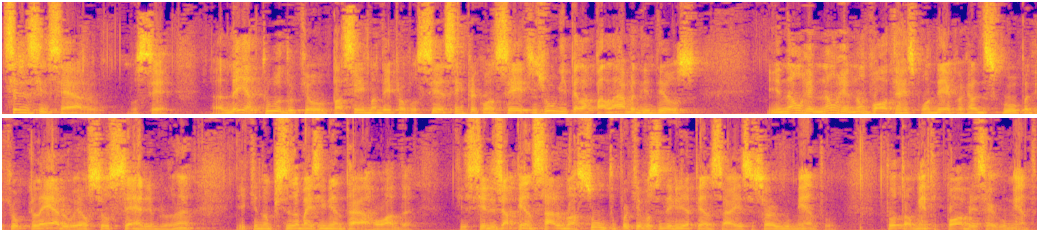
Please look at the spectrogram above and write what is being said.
Seja sincero, você. Ah, leia tudo que eu passei e mandei para você, sem preconceitos, julgue pela palavra de Deus. E não, não, não volte a responder com aquela desculpa de que o clero é o seu cérebro, né? E que não precisa mais inventar a roda. Que se eles já pensaram no assunto, por que você deveria pensar? Esse é o seu argumento. Totalmente pobre esse argumento.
